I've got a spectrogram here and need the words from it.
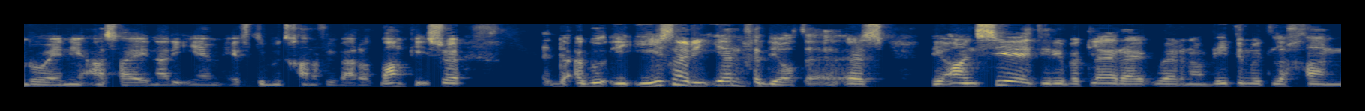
Mboweni as hy na die IMF e toe moet gaan of die wêreldbankie so ek hier is nou die een gedeelte is die ANC het hierdie bekleierery oor na wie toe moet hulle gaan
